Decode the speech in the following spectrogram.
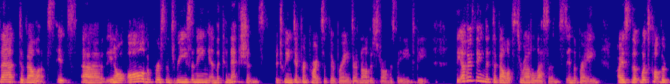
that develops, it's uh, you know all of a person's reasoning and the connections between different parts of their brains are not as strong as they need to be. The other thing that develops through adolescence in the brain is the, what's called the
